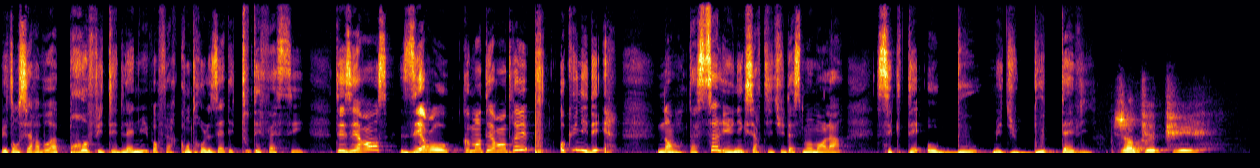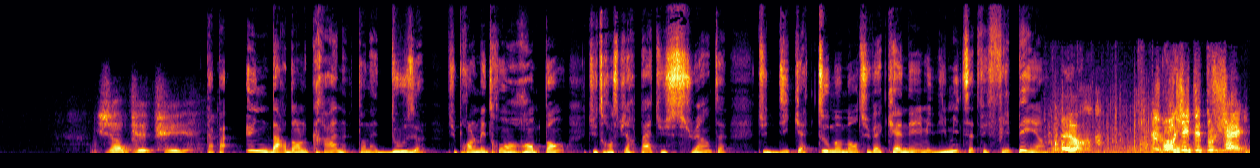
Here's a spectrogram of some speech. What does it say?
mais ton cerveau a profité de la nuit pour faire CTRL Z et tout effacer. Tes errances Zéro. Comment t'es rentré Pff, Aucune idée. Non, ta seule et unique certitude à ce moment-là, c'est que t'es au bout, mais du bout de ta vie. J'en peux plus. J'en peux plus. T'as pas une barre dans le crâne, t'en as 12. Tu prends le métro en rampant, tu transpires pas, tu suintes. Tu te dis qu'à tout moment tu vas canner, mais limite ça te fait flipper. Hein. Je crois que j'ai été touché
